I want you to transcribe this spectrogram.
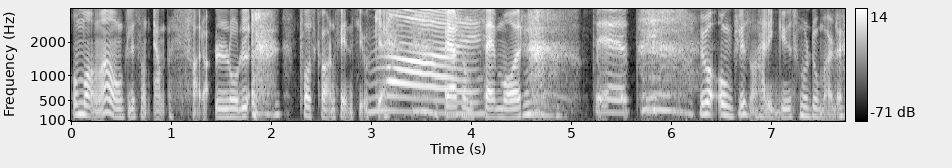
Og mamma er ordentlig sånn, ja men Sara, lol, påskeharen finnes jo ikke. Og jeg er sånn fem år. Det er dritt. Hun var ordentlig sånn, herregud, hvor dum er du?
